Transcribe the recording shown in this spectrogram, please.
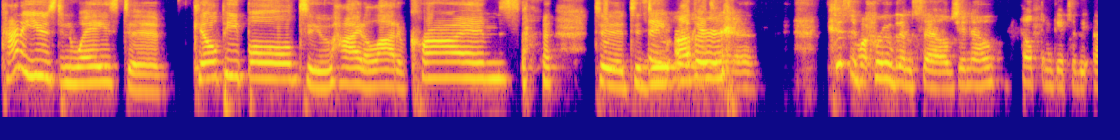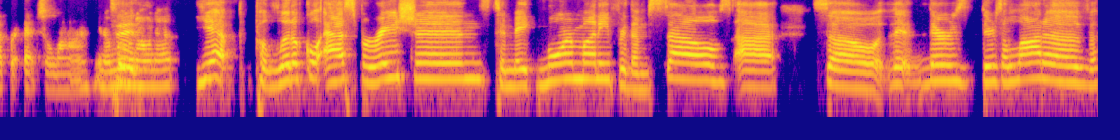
kind of used in ways to kill people, to hide a lot of crimes, to to do really other just improve themselves, you know, help them get to the upper echelon, you know, To- moving on up. yeah, political aspirations to make more money for themselves. Uh, so th- there's there's a lot of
